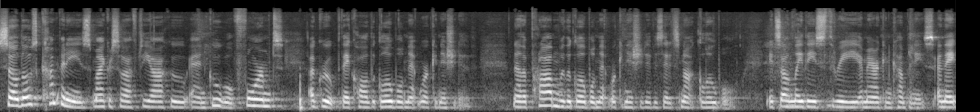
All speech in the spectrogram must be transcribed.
So those companies, Microsoft, Yahoo, and Google, formed a group they call the Global Network Initiative. Now the problem with the Global Network Initiative is that it's not global. It's only these three American companies, and they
